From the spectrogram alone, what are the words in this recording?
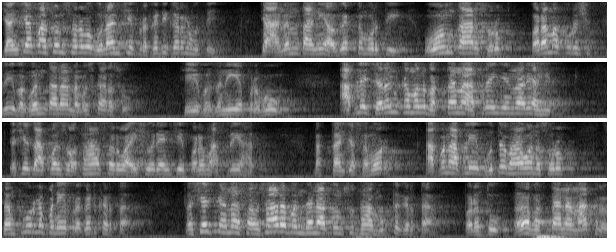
ज्यांच्यापासून सर्व गुणांचे प्रकटीकरण होते त्या अनंत आणि अव्यक्त मूर्ती ओंकार स्वरूप परमपुरुष श्री भगवंतांना नमस्कार असो. हे भजनीय प्रभू आपले चरणकमल भक्तांना आश्रय देणारे आहेत. तसेच आपण स्वतः सर्व ऐश्वर्यांचे परम आश्रय आहात. भक्तांच्या समोर आपण आपले भूतभावन स्वरूप संपूर्णपणे प्रकट करता. तसेच त्यांना संसार बंधनातून सुद्धा मुक्त करता. परंतु अभक्तांना मात्र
